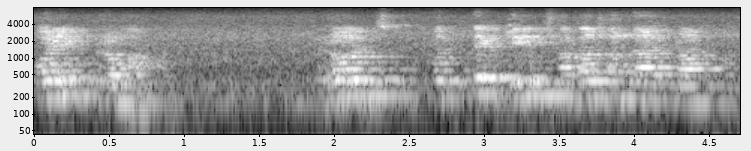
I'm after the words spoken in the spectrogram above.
পরিক্রমা। রোজ প্রত্যেক দিন সকাল সন্ধ্যা প্রার্থনা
